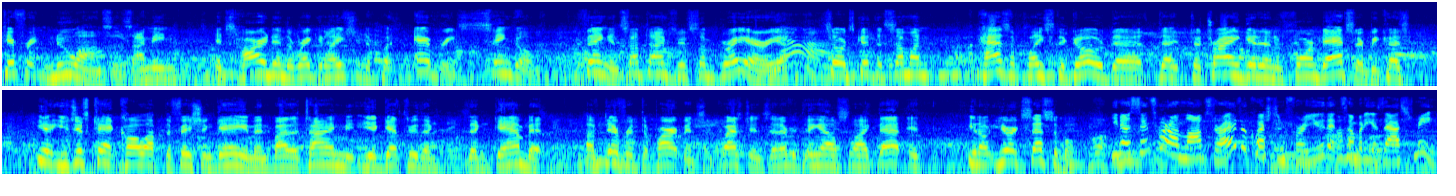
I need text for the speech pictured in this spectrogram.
different nuances. I mean, it's hard in the regulation to put every single thing, and sometimes there's some gray area. Yeah. So it's good that someone has a place to go to, to, to try and get an informed answer because you know, you just can't call up the fish and game, and by the time you get through the, the gambit of different departments and questions and everything else like that, it you know, you're accessible. You know, since we're on lobster, I have a question for you that somebody has asked me.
